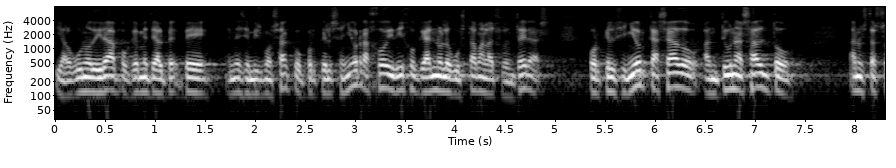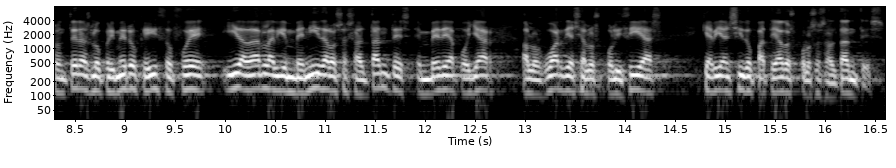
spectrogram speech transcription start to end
Y alguno dirá, ¿por qué mete al PP en ese mismo saco? Porque el señor Rajoy dijo que a él no le gustaban las fronteras, porque el señor Casado, ante un asalto a nuestras fronteras, lo primero que hizo fue ir a dar la bienvenida a los asaltantes en vez de apoyar a los guardias y a los policías que habían sido pateados por los asaltantes.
